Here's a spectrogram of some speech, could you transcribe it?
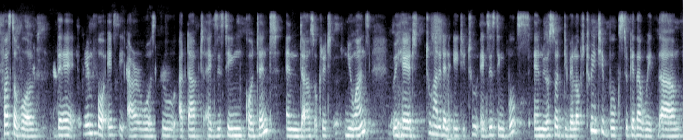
First of all, the aim for ACR was to adapt existing content and also create new ones. We had 282 existing books, and we also developed 20 books together with um,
